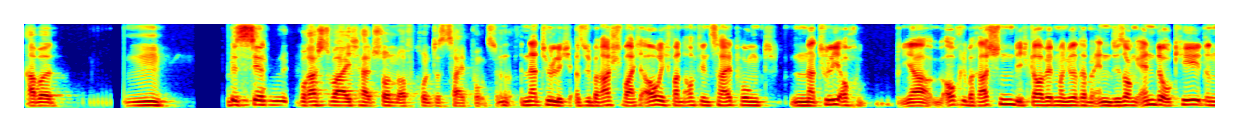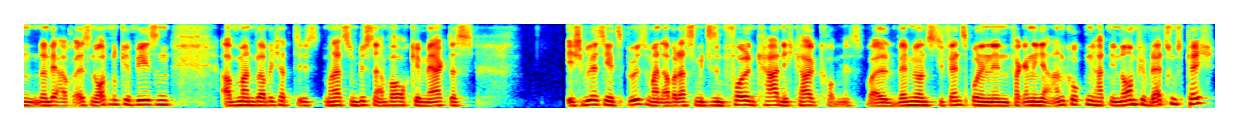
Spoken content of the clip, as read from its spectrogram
aber mh, hm, bisschen überrascht war ich halt schon aufgrund des Zeitpunkts. Natürlich, also überrascht war ich auch. Ich fand auch den Zeitpunkt natürlich auch, ja, auch überraschend. Ich glaube, wenn man gesagt hat, am Ende Saisonende, okay, dann, dann wäre auch alles in Ordnung gewesen. Aber man, glaube ich, hat, man hat so ein bisschen einfach auch gemerkt, dass ich will es nicht jetzt böse meinen, aber dass mit diesem vollen K nicht klar gekommen ist. Weil, wenn wir uns die Flensburg in den vergangenen Jahren angucken, hatten enorm viel Verletzungspech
